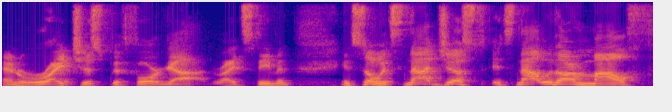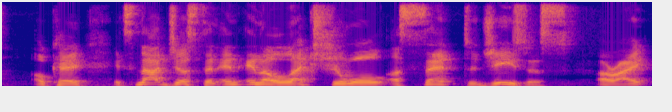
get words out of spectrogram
and righteous before God, right, Stephen? And so it's not just, it's not with our mouth, okay? It's not just an, an intellectual assent to Jesus, all right?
